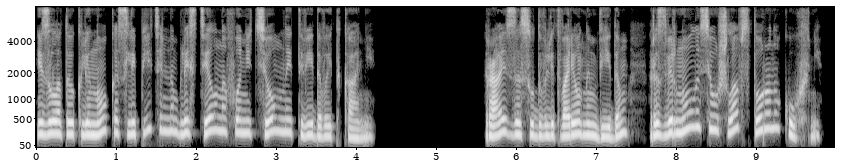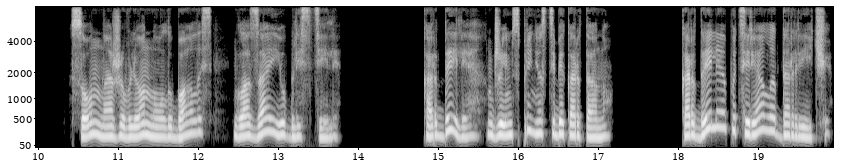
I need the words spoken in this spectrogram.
и золотой клинок ослепительно блестел на фоне темной твидовой ткани. Райза с удовлетворенным видом развернулась и ушла в сторону кухни. Сонно оживленно улыбалась, глаза ее блестели. «Корделия, Джеймс принес тебе картану». Корделия потеряла дар речи.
